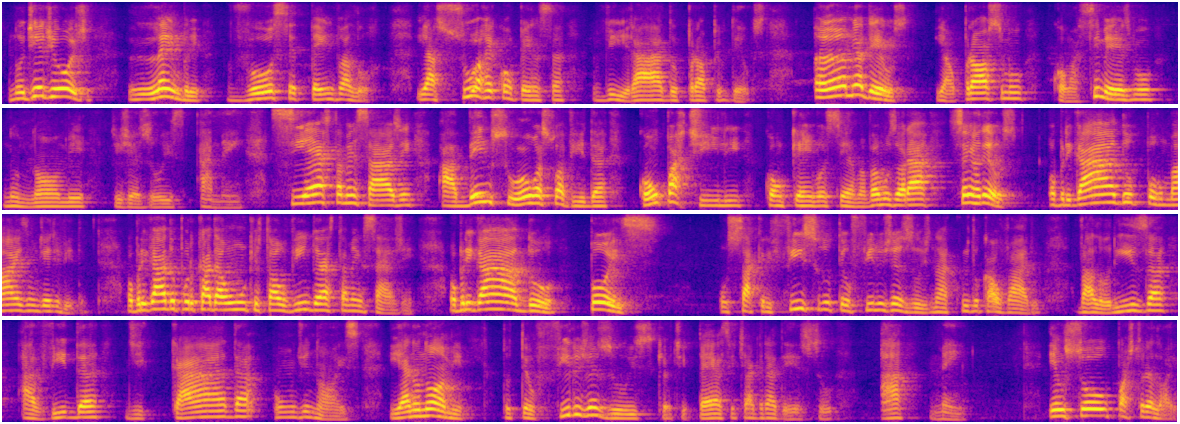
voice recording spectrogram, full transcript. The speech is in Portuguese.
no dia de hoje, lembre, você tem valor e a sua recompensa virá do próprio Deus. Ame a Deus e ao próximo como a si mesmo, no nome de Jesus. Amém. Se esta mensagem abençoou a sua vida, compartilhe com quem você ama. Vamos orar. Senhor Deus, obrigado por mais um dia de vida. Obrigado por cada um que está ouvindo esta mensagem. Obrigado, pois o sacrifício do teu filho Jesus na cruz do Calvário valoriza a vida de cada um de nós. E é no nome do teu filho Jesus que eu te peço e te agradeço. Amém. Eu sou o pastor Eloy.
